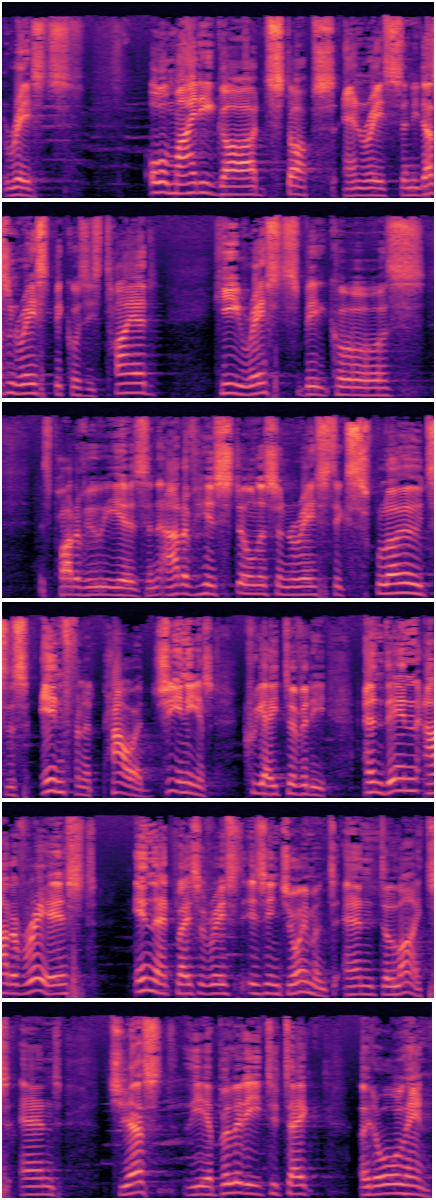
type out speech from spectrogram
rests. Almighty God stops and rests. And He doesn't rest because He's tired, He rests because it's part of who he is. And out of his stillness and rest explodes this infinite power, genius, creativity. And then out of rest, in that place of rest, is enjoyment and delight and just the ability to take it all in.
